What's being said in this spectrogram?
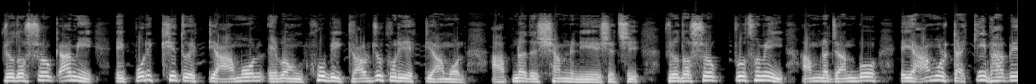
প্রিয় দর্শক, আমি এই পরীক্ষিত একটি আমল এবং খুবই কার্যকরী একটি আমল আপনাদের সামনে নিয়ে এসেছি। প্রিয় দর্শক, প্রথমেই আমরা জানব এই আমলটা কীভাবে,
